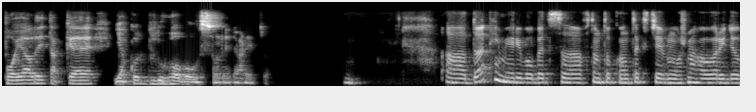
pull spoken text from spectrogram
pojali také jako dluhovou solidaritu. Do akej miery vôbec v tomto kontexte môžeme hovoriť o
